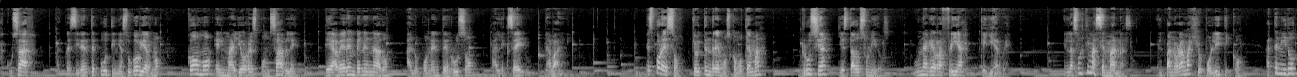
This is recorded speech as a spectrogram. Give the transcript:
acusar presidente Putin y a su gobierno como el mayor responsable de haber envenenado al oponente ruso Alexei Navalny. Es por eso que hoy tendremos como tema Rusia y Estados Unidos, una guerra fría que hierve. En las últimas semanas, el panorama geopolítico ha tenido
